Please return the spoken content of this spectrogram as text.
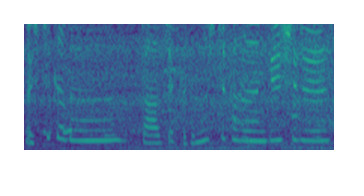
Hoşçakalın. Sağlıcakla kalın. Hoşçakalın. Görüşürüz.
